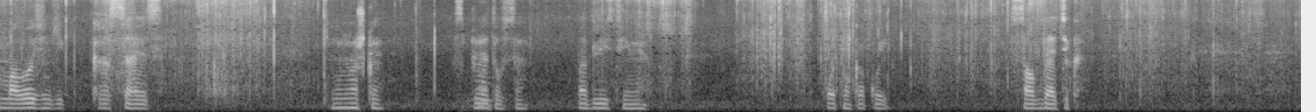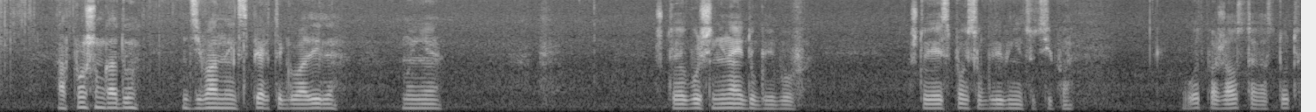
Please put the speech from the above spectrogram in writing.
молоденький красавец. Немножко спрятался под листьями. Вот он какой солдатик. А в прошлом году диванные эксперты говорили мне, что я больше не найду грибов, что я испортил грибницу типа. Вот, пожалуйста, растут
